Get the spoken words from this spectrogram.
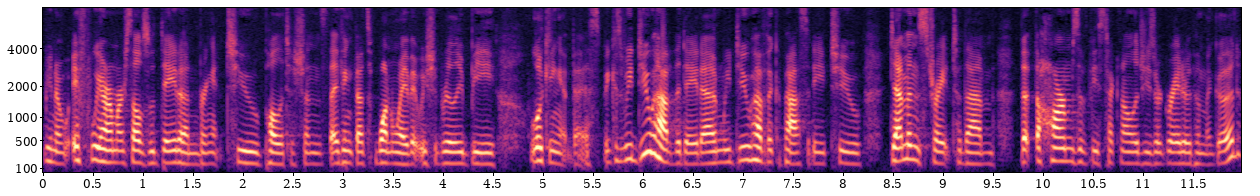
you know, if we arm ourselves with data and bring it to politicians, I think that's one way that we should really be looking at this because we do have the data and we do have the capacity to demonstrate to them that the harms of these technologies are greater than the good,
